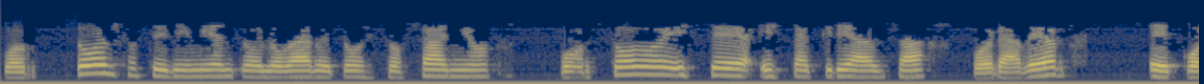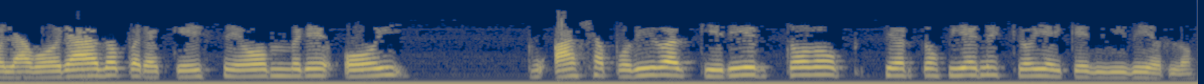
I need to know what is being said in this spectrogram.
por todo el sostenimiento del hogar de todos estos años, por todo este esta crianza, por haber eh, colaborado para que ese hombre hoy haya podido adquirir todos ciertos bienes que hoy hay que dividirlos.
